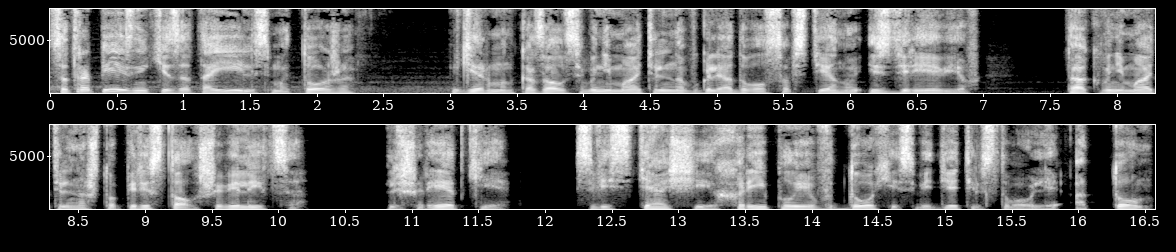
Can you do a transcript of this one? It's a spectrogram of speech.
Сотрапезники затаились, мы тоже. Герман, казалось, внимательно вглядывался в стену из деревьев. Так внимательно, что перестал шевелиться. Лишь редкие, Свистящие, хриплые вдохи свидетельствовали о том,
